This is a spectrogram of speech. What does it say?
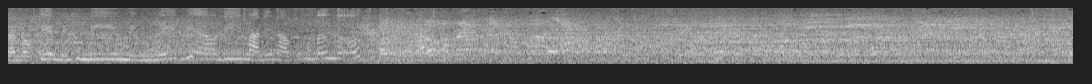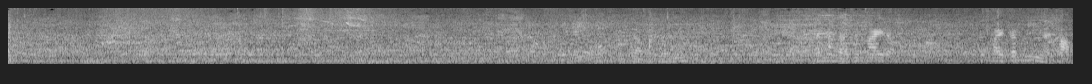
Lần đầu tiên mình không đi, mình mới biết đi mà nên là cũng bỡ ngỡ. Anh đang ở sân bay đâu? Sân bay Cát Bi Hải Phòng.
